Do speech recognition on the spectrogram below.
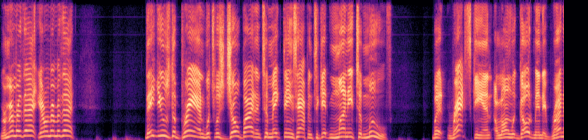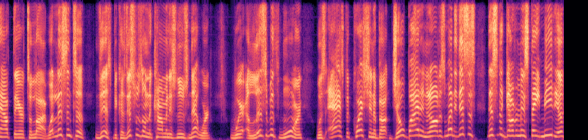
Remember that? Y'all remember that? They used the brand, which was Joe Biden, to make things happen, to get money to move. But Ratskin, along with Goldman, they run out there to lie. Well, listen to this because this was on the Communist News Network where Elizabeth Warren was asked a question about Joe Biden and all this money. This is this is the government state media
